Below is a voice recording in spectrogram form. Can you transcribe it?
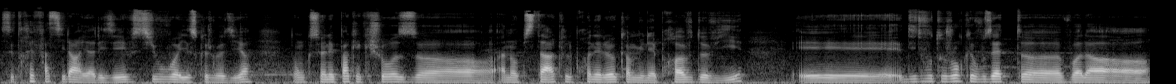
c'est très facile à réaliser, si vous voyez ce que je veux dire. Donc ce n'est pas quelque chose, euh, un obstacle, prenez-le comme une épreuve de vie. Et dites-vous toujours que vous êtes, euh, voilà,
